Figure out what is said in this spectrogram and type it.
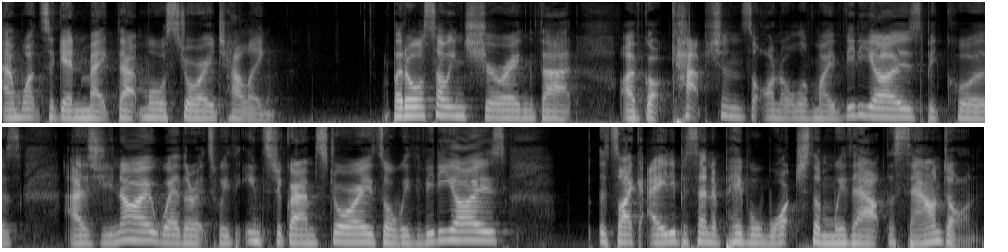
and once again make that more storytelling but also ensuring that I've got captions on all of my videos because, as you know, whether it's with Instagram stories or with videos, it's like 80% of people watch them without the sound on.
